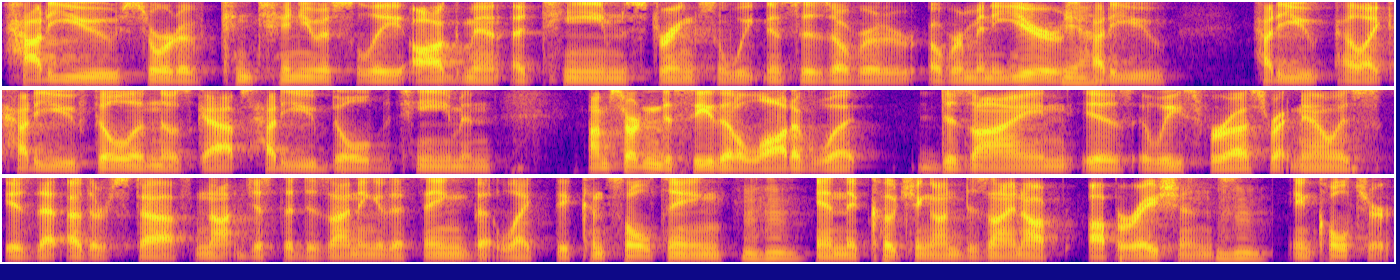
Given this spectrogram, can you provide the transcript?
how do you sort of continuously augment a team's strengths and weaknesses over over many years? Yeah. How do you how do you how, like how do you fill in those gaps? How do you build the team? And I'm starting to see that a lot of what design is at least for us right now is is that other stuff not just the designing of the thing but like the consulting mm-hmm. and the coaching on design op- operations mm-hmm. and culture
